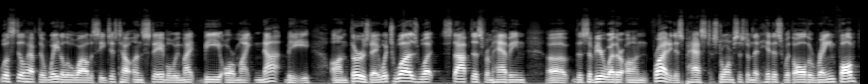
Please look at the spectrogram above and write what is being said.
we'll still have to wait a little while to see just how unstable we might be or might not be on Thursday, which was what stopped us from having uh, the severe weather on Friday, this past storm system that hit us with all the rainfall.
